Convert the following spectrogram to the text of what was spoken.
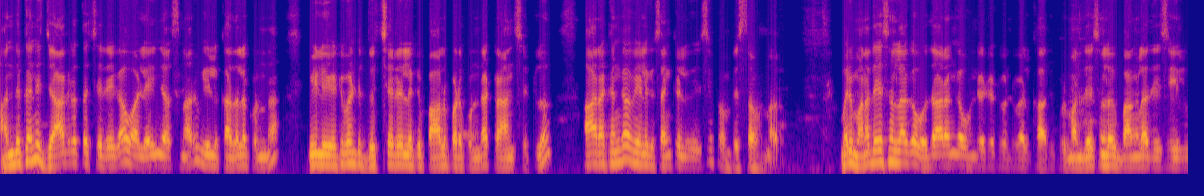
అందుకని జాగ్రత్త చర్యగా వాళ్ళు ఏం చేస్తున్నారు? వీళ్ళు కదలకుండా వీళ్ళు ఎటువంటి దుశ్చర్యలకి పాల్పడకుండా ట్రాన్సిట్లో ఆ రకంగా వీళ్ళకి సంఖ్యలు వేసి పంపిస్తూ ఉన్నారు. మరి మన దేశంలాగా ఉదారంగా ఉండేటటువంటి వాళ్ళు కాదు. ఇప్పుడు మన దేశంలోకి బంగ్లాదేశీయులు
